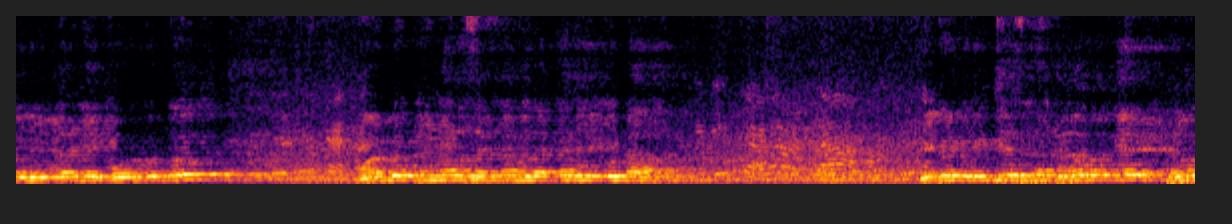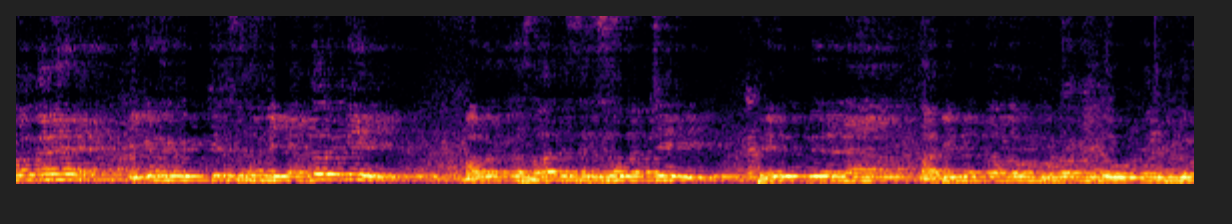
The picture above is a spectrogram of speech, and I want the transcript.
మీరందరినీ కోరుకుంటూ మండు రెండవ సైతం లెక్క చేయకుండా ఇక్కడికి విచ్చేసిన పిలవంగా పిలవంగానే ఇక్కడికి విచ్చేసిన మీ అందరికీ మరొకసారి శిరస వచ్చి పేరు పేరున అభినందనలు కృతజ్ఞతలు తెలుపుతూ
